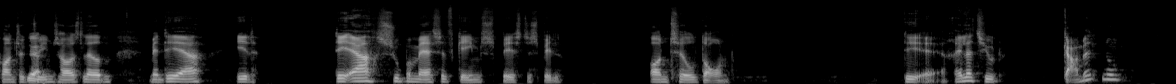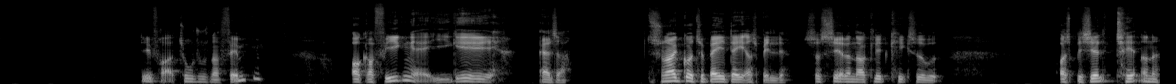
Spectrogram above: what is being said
Quantic Ja. Dreams har også lavet dem, men det er et det er Supermassive Games bedste spil. Until Dawn. Det er relativt gammelt nu. Det er fra 2015. Og grafikken er ikke... Altså, du skal nok ikke gå tilbage i dag og spille det. Så ser det nok lidt kikset ud. Og specielt tænderne.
